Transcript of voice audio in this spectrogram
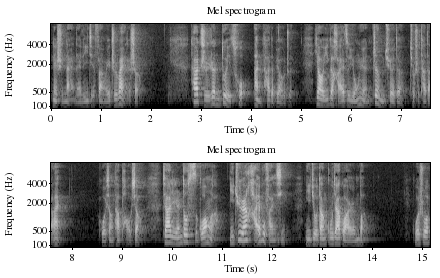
那是奶奶理解范围之外的事儿。她只认对错，按她的标准，要一个孩子永远正确的就是他的爱。我向他咆哮：“家里人都死光了，你居然还不反省？你就当孤家寡人吧。”我说：“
